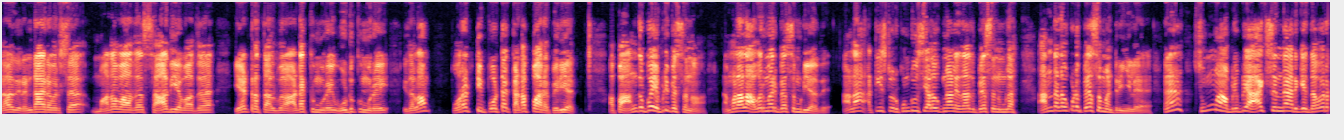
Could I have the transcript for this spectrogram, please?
அதாவது ரெண்டாயிரம் வருஷ மதவாத சாதியவாத ஏற்றத்தாழ்வு அடக்குமுறை ஒடுக்குமுறை இதெல்லாம் புரட்டி போட்ட கடப்பார பெரியார். அப்ப அங்க போய் எப்படி பேசணும்? நம்மளால அவர் மாதிரி பேச முடியாது. ஆனா அட்லீஸ்ட் ஒரு குண்டூசி அளவுக்குனால ஏதாவது பேசணும்ல. அந்த அளவு கூட பேச மாட்டீங்களே. ஆ? சும்மா அப்படி இப்படி ஆக்சன் தான் இருக்கே தவிர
